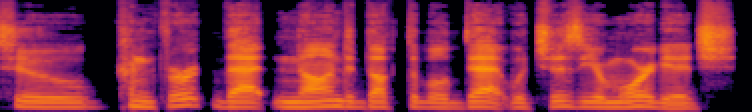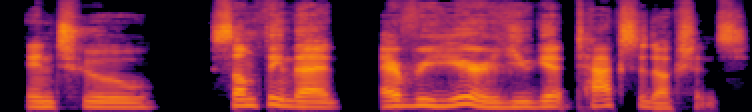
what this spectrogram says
to convert that non-deductible debt, which is your mortgage, into something that every year you get tax deductions.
